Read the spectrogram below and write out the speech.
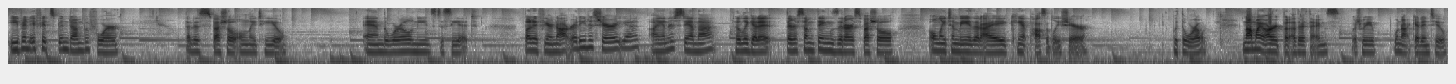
even if it's been done before, that is special only to you. And the world needs to see it. But if you're not ready to share it yet, I understand that. Totally get it. There's some things that are special only to me that I can't possibly share with the world. Not my art, but other things, which we will not get into.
